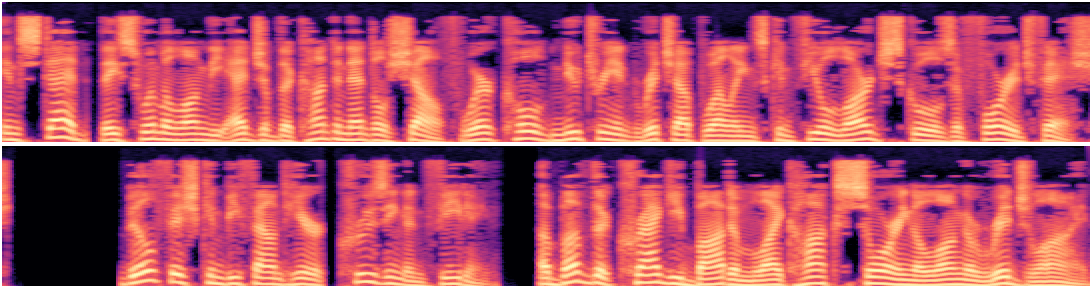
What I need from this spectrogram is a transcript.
Instead, they swim along the edge of the continental shelf where cold nutrient-rich upwellings can fuel large schools of forage fish. Billfish can be found here, cruising and feeding, above the craggy bottom like hawks soaring along a ridge line.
